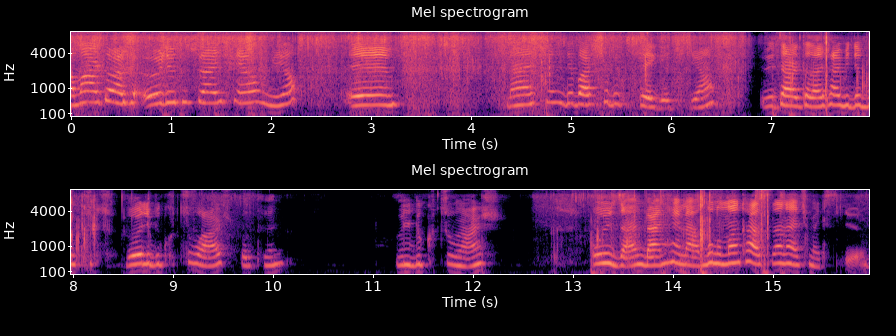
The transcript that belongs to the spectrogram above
Ama arkadaşlar öyle güzel şey olmuyor. Ee, ben şimdi başka bir kutuya geçeceğim. Evet arkadaşlar bir de bu kutu, böyle bir kutu var. Bakın. Böyle bir kutu var. O yüzden ben hemen bunu makasla açmak istiyorum.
